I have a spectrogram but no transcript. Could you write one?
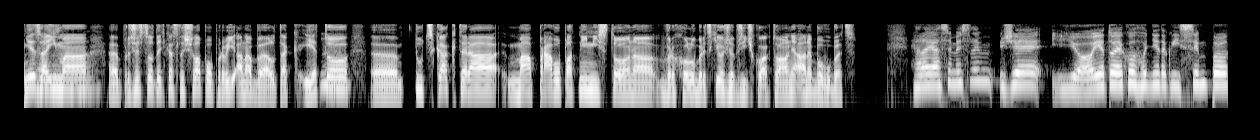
mě zajímá, eh, protože jsi to teďka slyšela poprvé Anabel, tak je to uh, tucka, která má právoplatný místo na vrcholu britského žebříčku aktuálně, anebo vůbec? Hele, já si myslím, že jo, je to jako hodně takový simple,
